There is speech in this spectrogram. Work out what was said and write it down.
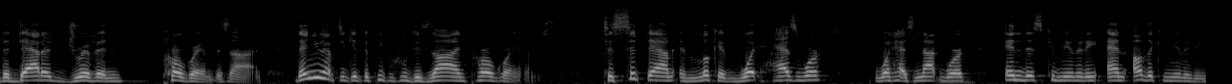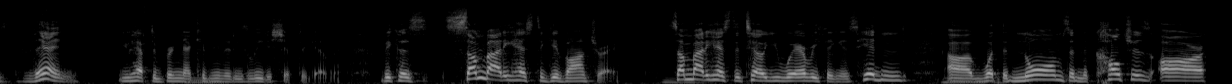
the data driven program designs. Then you have to get the people who design programs to sit down and look at what has worked, what has not worked in this community and other communities. Then you have to bring that mm-hmm. community's leadership together because somebody has to give entree. Somebody has to tell you where everything is hidden, uh, what the norms and the cultures are.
